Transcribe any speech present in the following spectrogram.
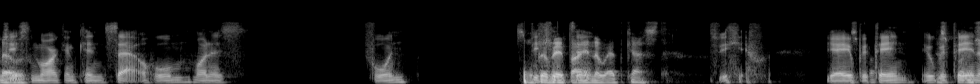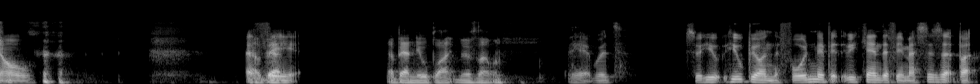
Well- Jason Morgan can sit at home on his phone. Be speaking buying to- the webcast. Speaking, yeah, he'll be paying. He'll be paying all. That'll If be a- That'd be a Neil Black move. That one. yeah, it would. So he'll he'll be on the phone maybe at the weekend if he misses it. But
